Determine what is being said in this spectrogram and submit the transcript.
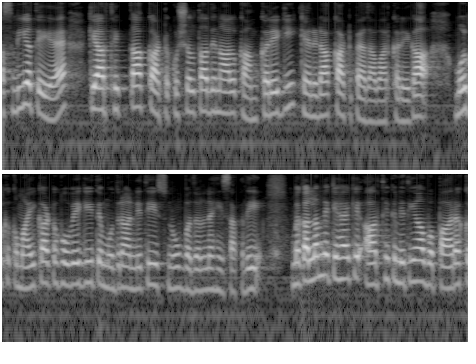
ਅਸਲੀਅਤ ਇਹ ਹੈ ਕਿ ਆਰਥਿਕਤਾ ਘੱਟ ਕੁਸ਼ਲਤਾ ਦੇ ਨਾਲ ਕੰਮ ਕਰੇਗੀ, ਕੈਨੇਡਾ ਘੱਟ ਪੈਦਾਵਾਰ ਕਰੇਗਾ। ਮੁਲਕ ਕਮਾਈ ਘੱਟ ਹੋਵੇਗੀ ਤੇ ਮੁਦਰਾ ਨੀਤੀ ਇਸ ਨੂੰ ਬਦਲ ਨਹੀਂ ਸਕਦੀ। ਮੈਕਲਮ ਨੇ ਕਿਹਾ ਕਿ ਆਰਥਿਕ ਨੀਤੀਆਂ ਵਪਾਰਕ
